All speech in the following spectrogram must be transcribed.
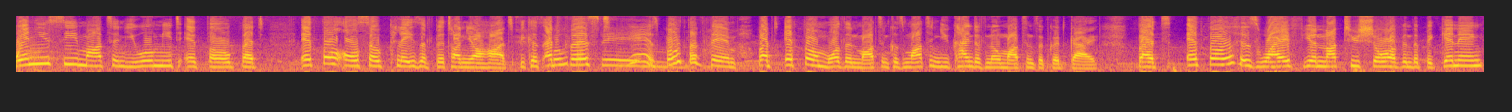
When you see Martin, you will meet Ethel, but Ethel also plays a bit on your heart because at Both first, yes, both of them, but Ethel more than Martin because Martin, you kind of know Martin's a good guy. But Ethel, his wife, you're not too sure of in the beginning.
